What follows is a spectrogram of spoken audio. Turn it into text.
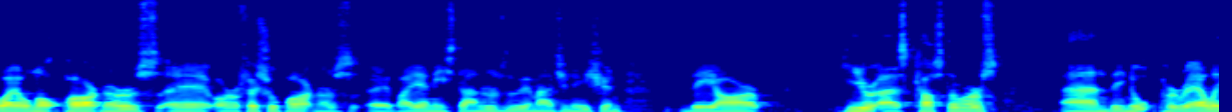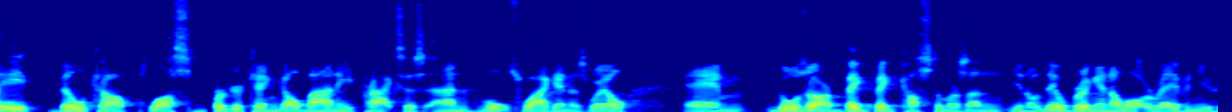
While not partners uh, or official partners uh, by any standards of the imagination, they are here as customers and they note Pirelli, Bilka, Plus, Burger King, Galbani, Praxis, and Volkswagen as well. Um, those are big, big customers, and you know they'll bring in a lot of revenue.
